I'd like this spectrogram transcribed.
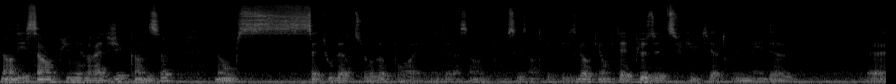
dans des centres plus névralgiques comme ça. Donc, cette ouverture-là pourra être intéressante pour ces entreprises-là qui ont peut-être plus de difficultés à trouver une main-d'œuvre euh,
